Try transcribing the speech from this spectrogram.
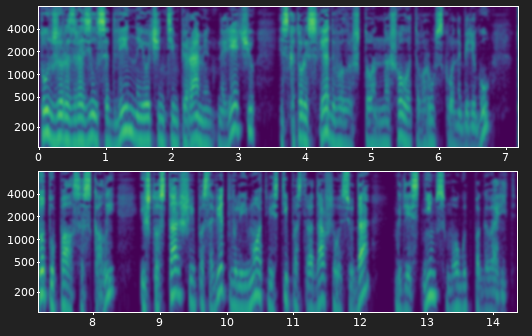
тут же разразился длинной и очень темпераментной речью, из которой следовало, что он нашел этого русского на берегу, тот упал со скалы, и что старшие посоветовали ему отвезти пострадавшего сюда, где с ним смогут поговорить.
